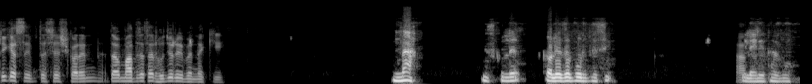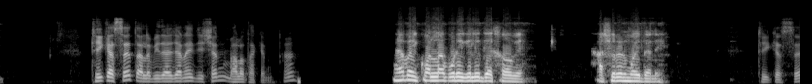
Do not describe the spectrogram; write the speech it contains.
ঠিক আছে ইফতার শেষ করেন। তো মাদ্রাসার হুজুর হইবেন নাকি? না, স্কুলে কলেজে পড়তেছি। এই আচ্ছা। থাকব। ঠিক আছে তাহলে বিদায় জানাই জিশান। ভালো থাকেন। হ্যাঁ? হ্যাঁ ভাই কল্লাপুরে গেলে দেখা হবে। হাসরের ময়দানে। ঠিক আছে।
